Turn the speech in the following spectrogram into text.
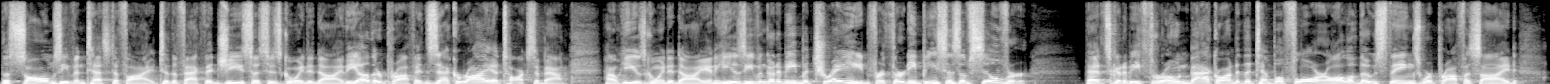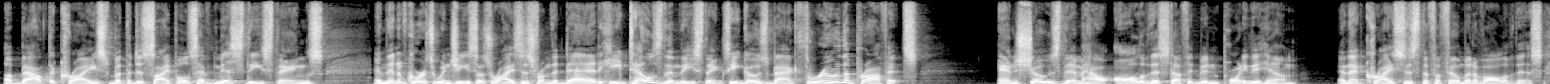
The Psalms even testify to the fact that Jesus is going to die. The other prophet, Zechariah, talks about how he is going to die, and he is even going to be betrayed for 30 pieces of silver that's going to be thrown back onto the temple floor. All of those things were prophesied about the Christ, but the disciples have missed these things. And then, of course, when Jesus rises from the dead, he tells them these things. He goes back through the prophets and shows them how all of this stuff had been pointing to him and that Christ is the fulfillment of all of this.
